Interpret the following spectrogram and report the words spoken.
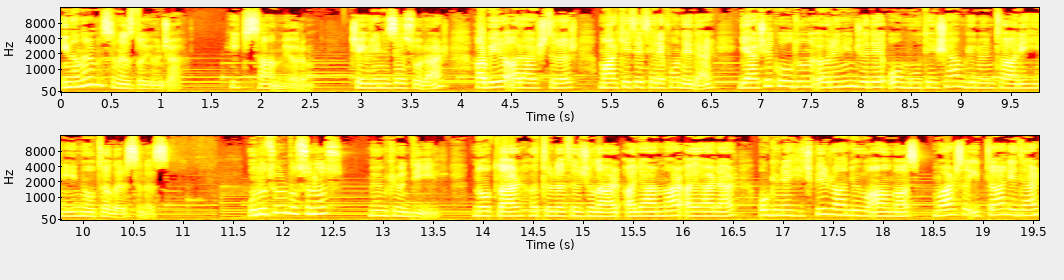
İnanır mısınız duyunca? Hiç sanmıyorum. Çevrenize sorar, haberi araştırır, markete telefon eder, gerçek olduğunu öğrenince de o muhteşem günün tarihini not alırsınız. Unutur musunuz? Mümkün değil. Notlar, hatırlatıcılar, alarmlar ayarlar, o güne hiçbir randevu almaz, varsa iptal eder,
